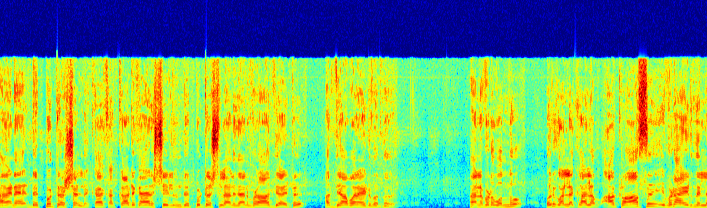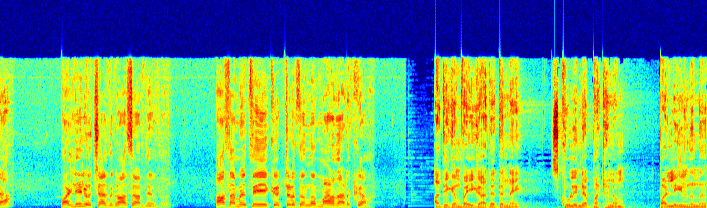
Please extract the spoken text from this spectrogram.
അങ്ങനെ ഡെപ്യൂട്ടേഷനിൽ കക്കാട് കാരശ്ശേരിയിൽ നിന്ന് ഡെപ്യൂട്ടേഷനിലാണ് ഞാൻ ഇവിടെ ആദ്യമായിട്ട് അധ്യാപകനായിട്ട് വരുന്നത്. ഞാനിവിടെ വന്നു. ഒരു കൊല്ലക്കാലം ആ ക്ലാസ് ഇവിടെ ആയിരുന്നില്ല. പള്ളിയിൽ വെച്ചായിരുന്നു ക്ലാസ് നടന്നിരുന്നത്. ആ സമയത്ത് ഈ കെട്ടിടത്തിന് നിർമ്മാണം നടക്കുകയാണ്. അധികം വൈകാതെ തന്നെ സ്കൂളിന്റെ പഠനം പള്ളിയിൽ നിന്ന്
